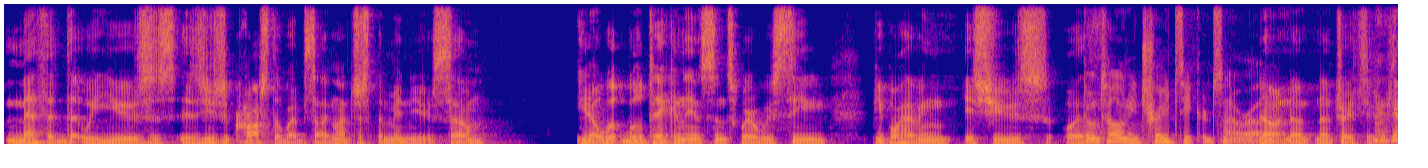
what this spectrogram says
method that we use is is used across the website, not just the menus. So. You know, we'll, we'll take an instance where we see people having issues with Don't tell any trade secrets now, Rob. No, no, no trade secrets.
